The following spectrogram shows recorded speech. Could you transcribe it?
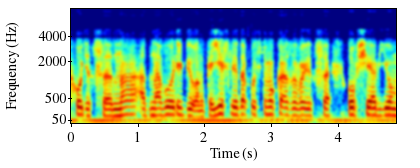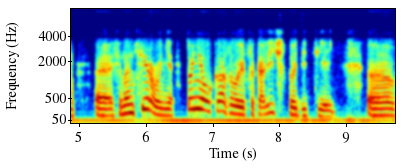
приходится на одного ребенка. Если, допустим, указывается общий объем э, финансирования, то не указывается количество детей. Э,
